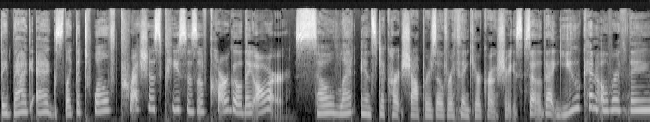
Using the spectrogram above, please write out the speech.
They bag eggs like the 12 precious pieces of cargo they are. So let Instacart shoppers overthink your groceries so that you can overthink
